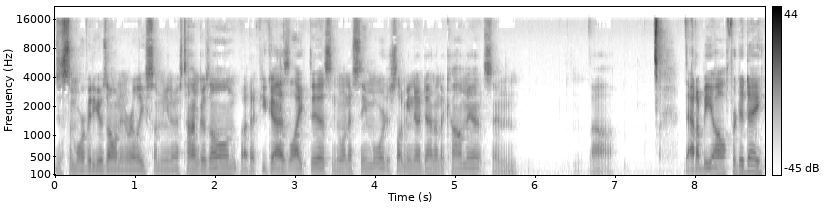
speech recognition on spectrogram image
just some more videos on and release them, you know, as time goes on. But if you guys like this and want to see more, just let me know down in the comments. And uh, that'll be all for today.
